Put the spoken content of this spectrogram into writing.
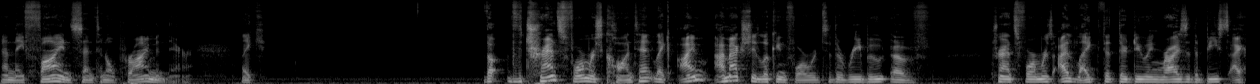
and they find Sentinel Prime in there." Like the the Transformers content, like I'm I'm actually looking forward to the reboot of Transformers. I like that they're doing Rise of the Beasts. I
